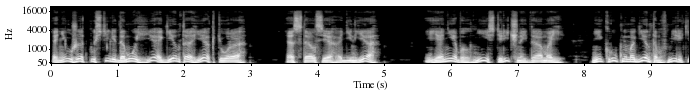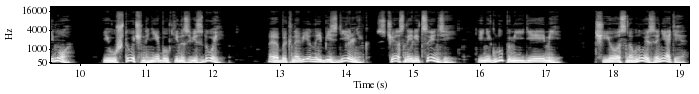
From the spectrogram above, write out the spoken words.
они уже отпустили домой и агента, и актера. Остался один я. Я не был ни истеричной дамой, ни крупным агентом в мире кино, и уж точно не был кинозвездой. Обыкновенный бездельник с частной лицензией и неглупыми идеями, чье основное занятие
